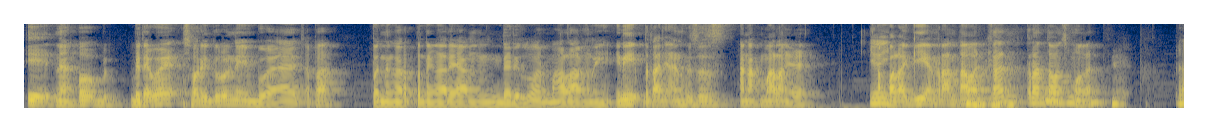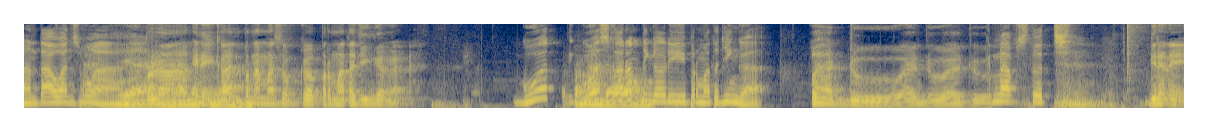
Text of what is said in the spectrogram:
Eh, nah, oh b- btw sorry dulu nih buat apa pendengar-pendengar yang dari luar Malang nih. Ini pertanyaan khusus anak Malang ya. Yoi. Apalagi yang rantauan kan rantauan semua kan? Rantauan semua. Iya. pernah ini semua. kan pernah masuk ke Permata Jingga nggak? Gua dong. sekarang tinggal di Permata Jingga. Waduh, waduh, waduh. Kenapa Stuts? Gini nih,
